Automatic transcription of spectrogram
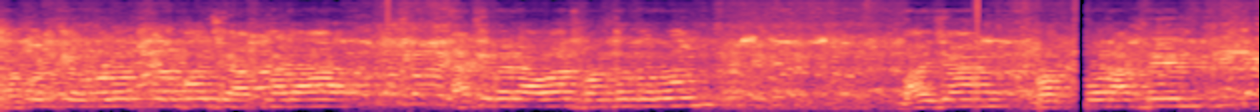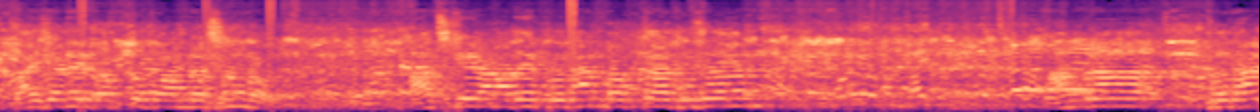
সকলকে অনুরোধ করব যে আপনারা একেবারে আওয়াজ বন্ধ করুন। ভাইজান বক্তব্য রাখবেন। ভাইজানের বক্তব্য আমরা শুনব। আজকে আমাদের প্রধান বক্তা দুজন। আমরা প্রধান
